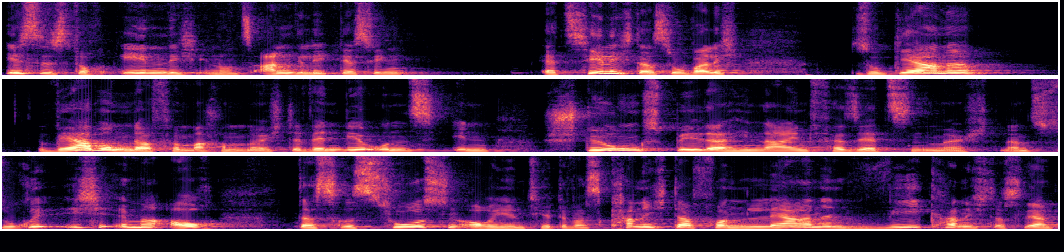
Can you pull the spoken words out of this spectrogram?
ist es doch ähnlich in uns angelegt. Deswegen erzähle ich das so, weil ich so gerne Werbung dafür machen möchte, wenn wir uns in Störungsbilder hineinversetzen möchten, dann suche ich immer auch das Ressourcenorientierte. Was kann ich davon lernen? Wie kann ich das lernen?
